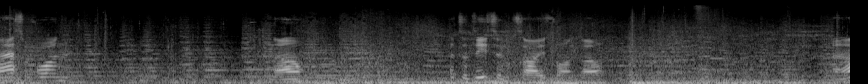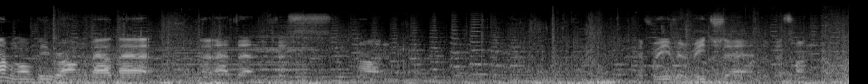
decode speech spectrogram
massive one? No. It's a decent sized one though. And I'm gonna be wrong about that at the end of this run. If we even reach the end of this one.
